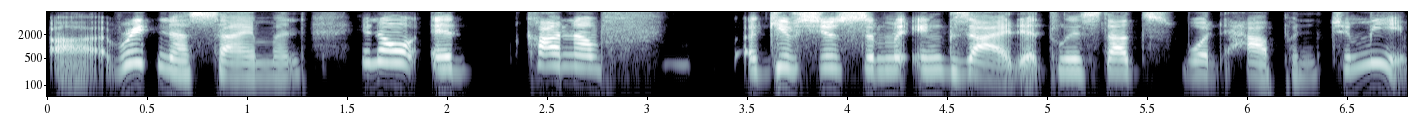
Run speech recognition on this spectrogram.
a written assignment, you know, it kind of gives you some anxiety. At least that's what happened to me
